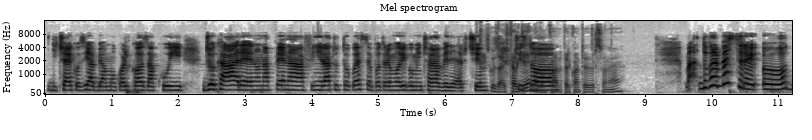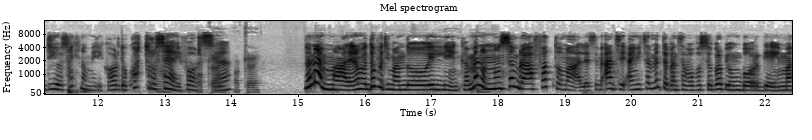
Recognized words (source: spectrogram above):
di cioè così abbiamo qualcosa a cui giocare non appena finirà tutto questo e potremo ricominciare a vederci. Scusa, il card Ci game sto... per, per quante persone è? Ma dovrebbe essere, oh, oddio, sai che non mi ricordo, 4-6 mm, forse? Ok, ok. Non è male, no? dopo ti mando il link. A me non, non sembra affatto male, sem- anzi, inizialmente pensavo fosse proprio un board game.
